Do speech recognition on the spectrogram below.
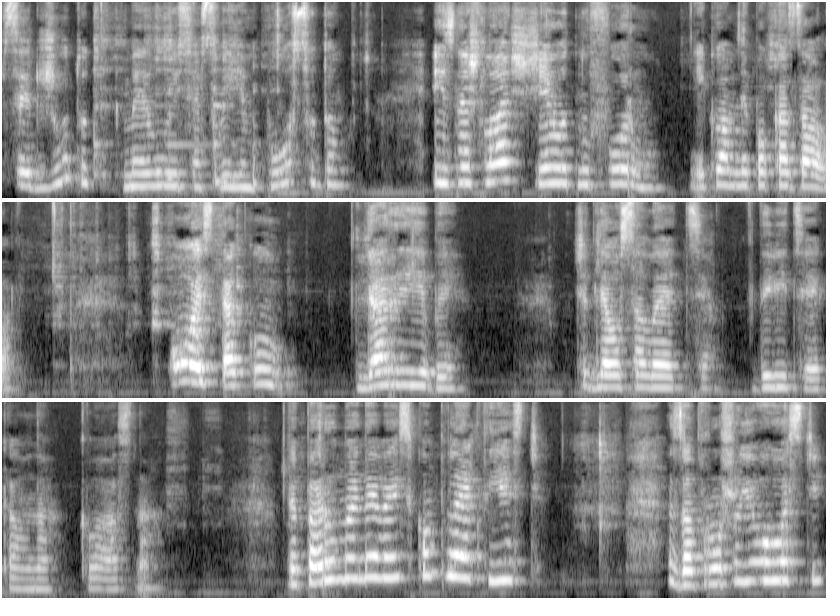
Сиджу тут, милуюся своїм посудом і знайшла ще одну форму, яку вам не показала. Ось таку для риби чи для оселедця. Дивіться, яка вона класна. Тепер у мене весь комплект є. Запрошую в гості.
